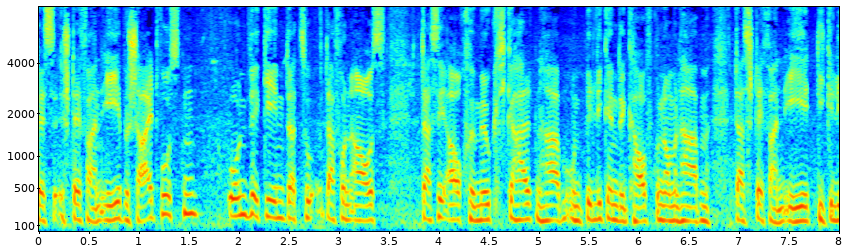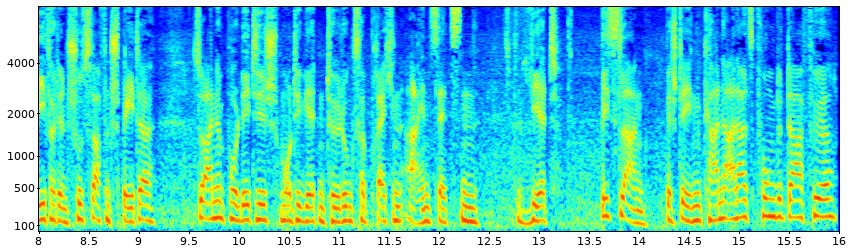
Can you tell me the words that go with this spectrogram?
des Stefan E. Bescheid wussten. Und wir gehen dazu, davon aus, dass sie auch für möglich gehalten haben und billigend in Kauf genommen haben, dass Stefan E. die gelieferten Schusswaffen später zu einem politisch motivierten Tötungsverbrechen einsetzen wird. Bislang bestehen keine Anhaltspunkte dafür,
